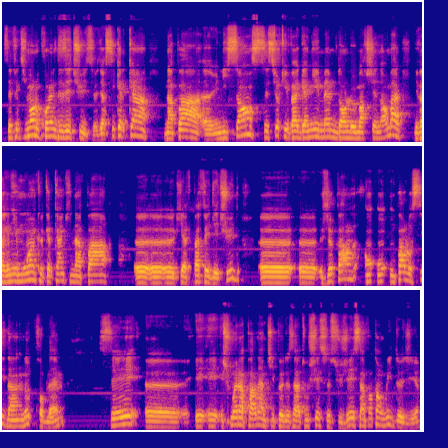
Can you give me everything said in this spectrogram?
c'est effectivement le problème des études. C'est-à-dire, si quelqu'un n'a pas euh, une licence, c'est sûr qu'il va gagner même dans le marché normal, il va gagner moins que quelqu'un qui n'a pas, euh, qui n'a pas fait d'études. je parle, on, on, parle aussi d'un autre problème, c'est, et, et Shmuel a parlé un petit peu de ça, a touché ce sujet, c'est important, oui, de dire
